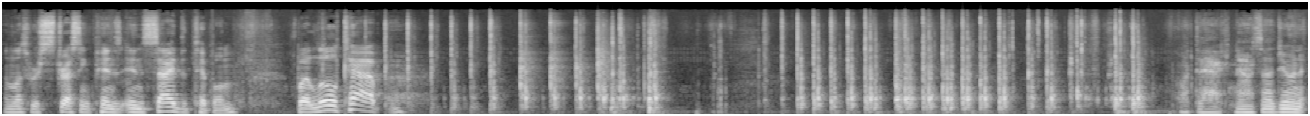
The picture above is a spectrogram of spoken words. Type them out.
Unless we're stressing pins inside the TIPM. But a little tap What the heck? Now it's not doing it.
